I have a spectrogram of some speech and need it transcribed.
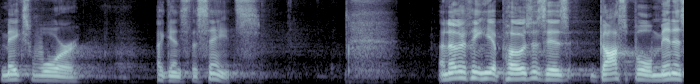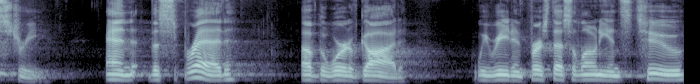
makes war against the saints. Another thing he opposes is gospel ministry and the spread of the word of God. We read in 1 Thessalonians 2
